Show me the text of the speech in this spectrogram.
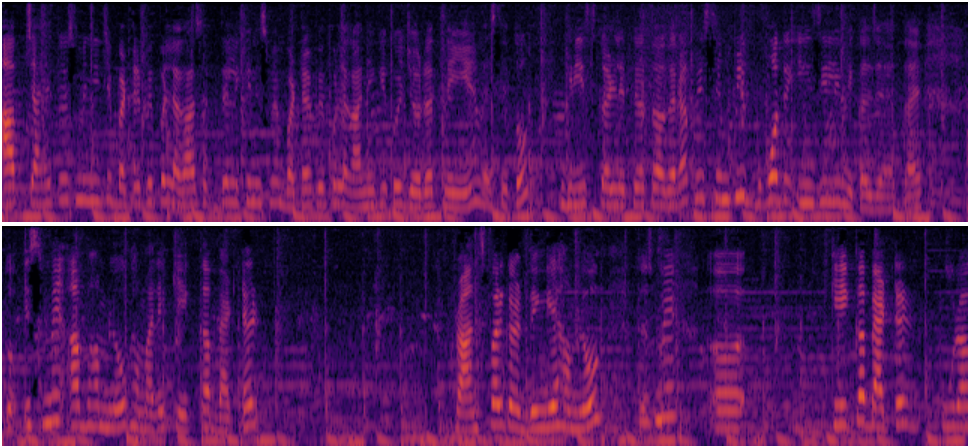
आप चाहे तो इसमें नीचे बटर पेपर लगा सकते हैं, लेकिन इसमें बटर पेपर लगाने की कोई ज़रूरत नहीं है। वैसे तो ग्रीस कर लेते हो तो अगर आप, ये सिंपली बहुत ईजीली निकल जाता है। तो इसमें अब हम लोग, हमारे केक का बैटर ट्रांसफ़र कर देंगे हम लोग। तो इसमें केक का बैटर पूरा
